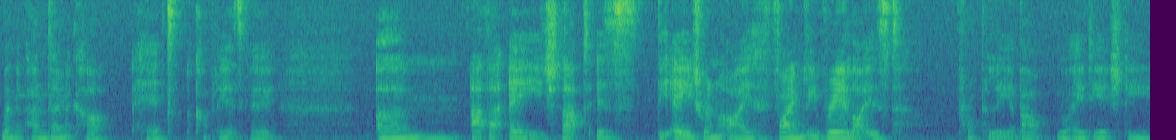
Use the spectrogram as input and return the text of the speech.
when the pandemic hit, hit a couple of years ago, um, at that age, that is the age when I finally realised properly about your ADHD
